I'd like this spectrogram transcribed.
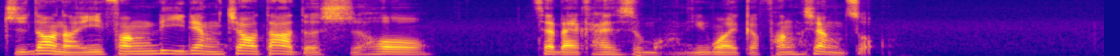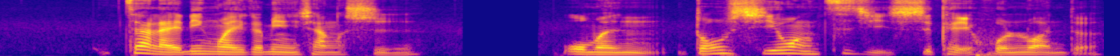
直到哪一方力量较大的时候，再来开始往另外一个方向走。再来另外一个面向时，我们都希望自己是可以混乱的。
